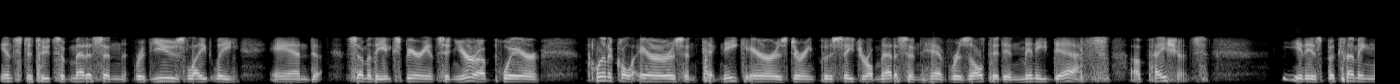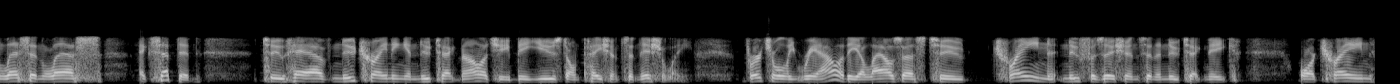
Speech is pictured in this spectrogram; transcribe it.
Institutes of Medicine reviews lately and some of the experience in Europe where clinical errors and technique errors during procedural medicine have resulted in many deaths of patients, it is becoming less and less accepted to have new training and new technology be used on patients initially. virtual reality allows us to train new physicians in a new technique or train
